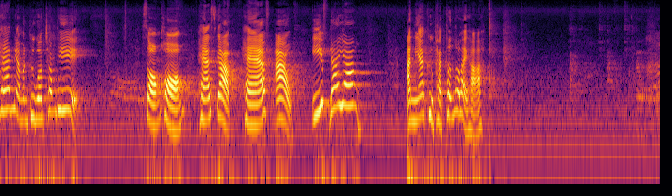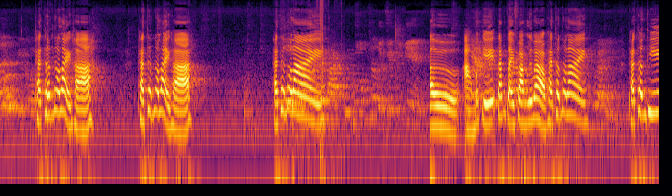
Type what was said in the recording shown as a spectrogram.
had เนี่ยมันคือ verb ช่องที่ 2 ของ has กับ have อ้าว if ได้ยัง อันนี้คือ pattern เท่าไหร่คะ pattern เท่าไหร่คะ pattern เท่าไหร่คะ pattern เท่าไหร่เอออะเมื่อกี้ตั้งใจฟังหรือเปล่า pattern เท่าไหร่ pattern ที่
